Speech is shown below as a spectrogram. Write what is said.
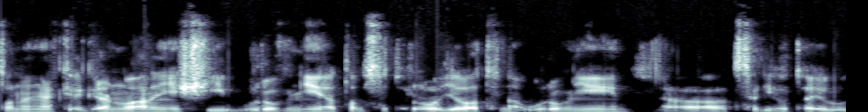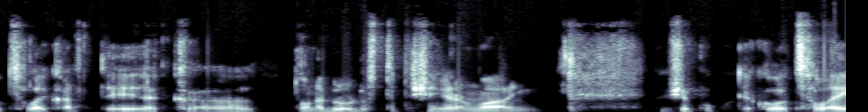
to na nějaké granulárnější úrovni a tam se to dalo dělat na úrovni celého tailu, celé karty, tak to nebylo dostatečně granulární. Takže pokud jako celé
